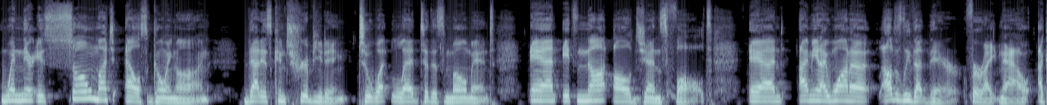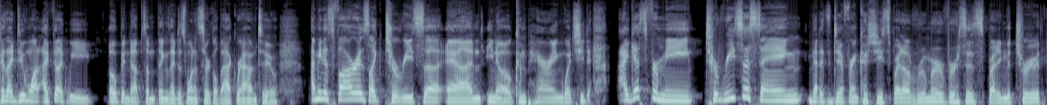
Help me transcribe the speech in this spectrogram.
when there is so much else going on that is contributing to what led to this moment. And it's not all Jen's fault. And I mean, I want to, I'll just leave that there for right now because I do want, I feel like we opened up some things I just want to circle back around to. I mean, as far as like Teresa and, you know, comparing what she did, I guess for me, Teresa saying that it's different because she spread a rumor versus spreading the truth.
